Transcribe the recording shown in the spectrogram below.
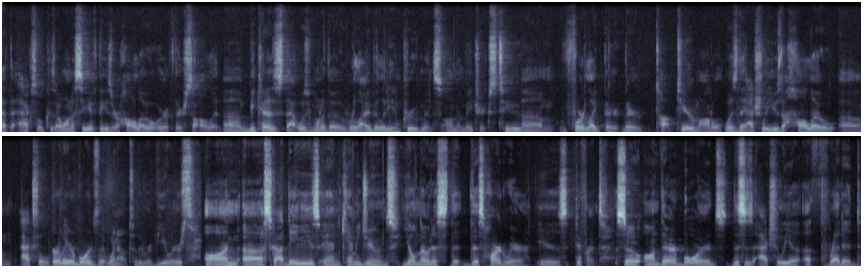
at the axle because I want to see if these are hollow or if they're solid. Um, because that was one of the reliability improvements on the Matrix 2 um, for like their, their top tier model was they actually used a hollow um, axle. Earlier boards that went out to the reviewers. On uh, Scott Davies and Cami Junes, you'll notice that this hardware is different. So on their boards, this is actually a, a threaded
